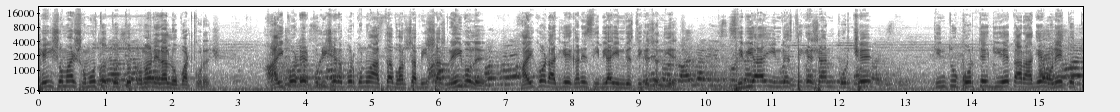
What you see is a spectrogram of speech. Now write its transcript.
সেই সময় সমস্ত তথ্য, প্রমাণ এরা লোপাট করেছে। হাইকোর্টের পুলিশের ওপর কোনো আস্থা, ভরসা, বিশ্বাস নেই বলে হাইকোর্ট আজকে এখানে সিবিআই ইনভেস্টিগেশন দিয়েছে। সিবিআই ইনভেস্টিগেশন করছে, কিন্তু করতে গিয়ে তার আগে অনেক তথ্য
